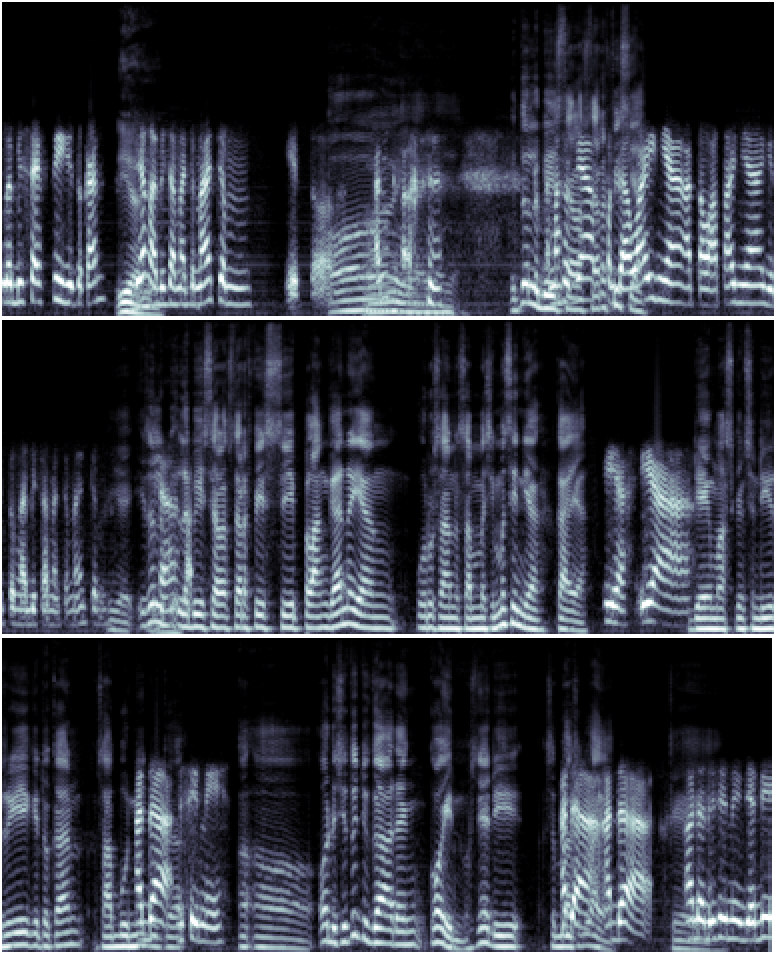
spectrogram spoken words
lebih safety gitu kan Iya. dia nggak bisa macem-macem gitu Oh Kan- iya, iya, iya. Itu lebih self maksudnya service ya. pegawainya atau apanya gitu nggak bisa macem-macem Iya, itu Ya, lebih, lebih self service si pelanggannya yang urusan sama si mesin ya, Kak ya. iya iya Dia yang masukin sendiri gitu kan, sabunnya ada juga. di sini Uh, uh. Oh, di situ juga ada yang koin, maksudnya di sebelah ada sebelah ya. ada Oke. ada di sini jadi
